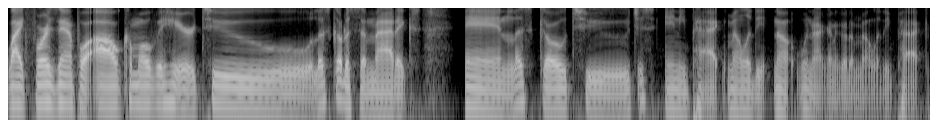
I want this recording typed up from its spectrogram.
like for example, I'll come over here to, let's go to somatics and let's go to just any pack melody. No, we're not going to go to melody pack.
